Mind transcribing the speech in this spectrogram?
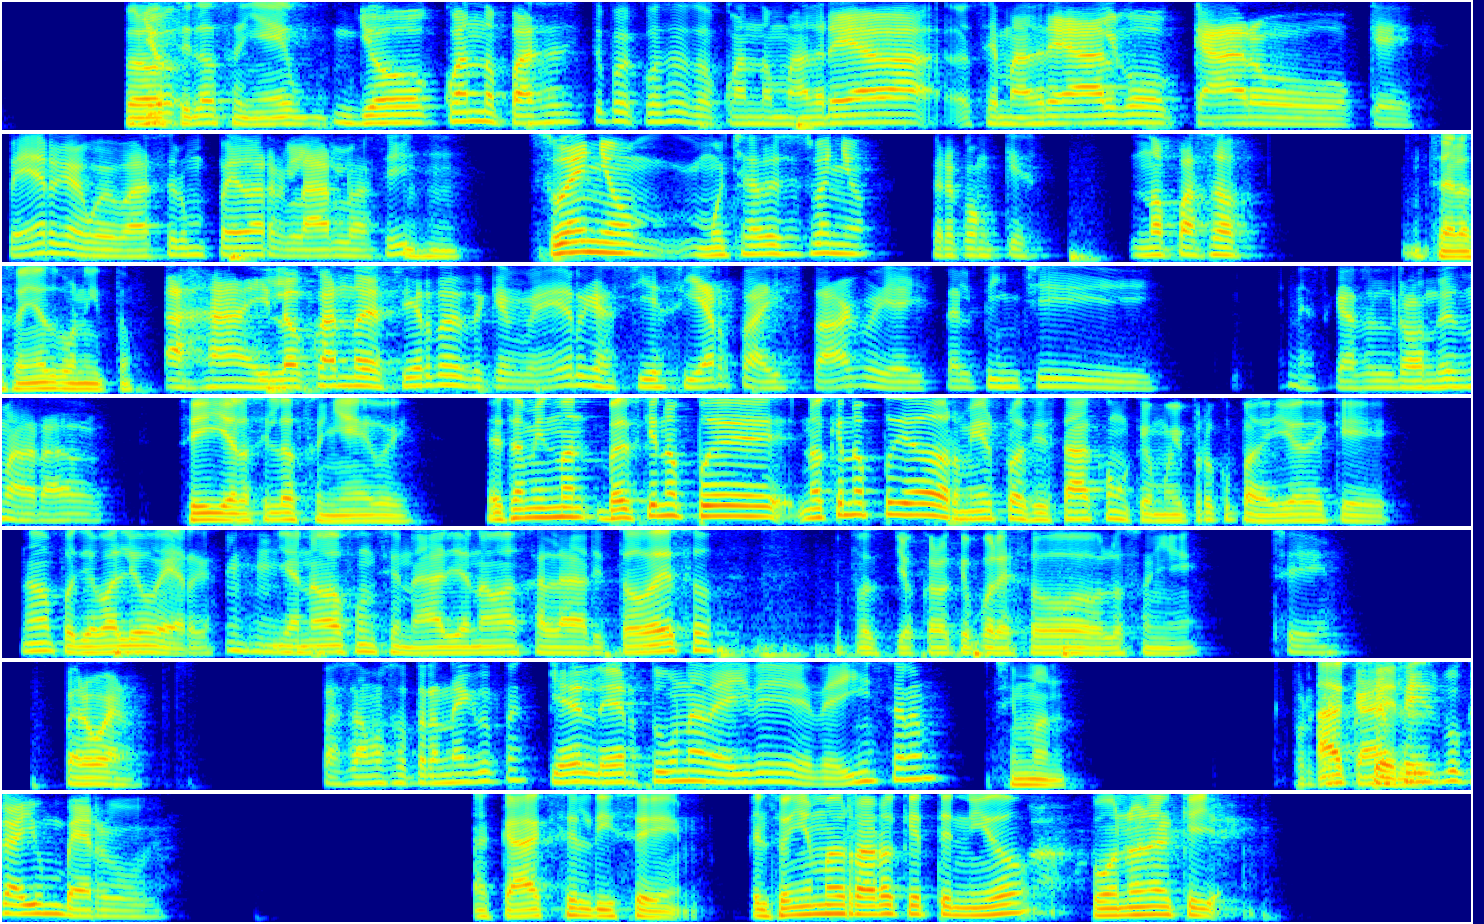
Pero Yo- sí lo soñé. Yo cuando pasa ese tipo de cosas o cuando madrea, se madrea algo caro o que, verga, güey, va a ser un pedo arreglarlo así. Sueño, muchas veces sueño, pero con que no pasó. O sea, lo sueñas bonito. Ajá, y luego cuando despierto desde que, verga, sí es cierto, ahí está, güey, ahí está el pinche, en este caso el dron desmadrado. Sí, yo sí lo soñé, güey. Esa misma... Pero es que no pude... No que no pudiera dormir, pero sí estaba como que muy preocupadillo de que... No, pues ya valió verga. Ya no va a funcionar, ya no va a jalar y todo eso. Y pues yo creo que por eso lo soñé. Sí. Pero bueno, pasamos a otra anécdota. ¿Quieres leer tú una de ahí de, de Instagram? Simón. Porque acá en. Facebook hay un güey. Acá Axel dice... El sueño más raro que he tenido fue uno en el que yo...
